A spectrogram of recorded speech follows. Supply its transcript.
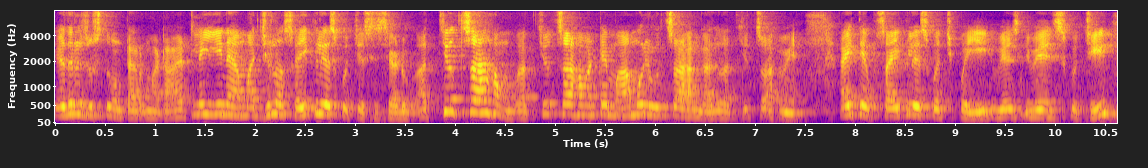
ఎదురు చూస్తూ ఉంటారు అనమాట అట్లే ఈయన మధ్యలో సైకిల్ వేసుకొచ్చేసేసాడు. అత్యుత్సాహం అత్యుత్సాహం అంటే మామూలు ఉత్సాహం కాదు అత్యుత్సాహమే. అయితే సైకిల్ వేసుకొచ్చిపోయి వేసి వేసుకొచ్చి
